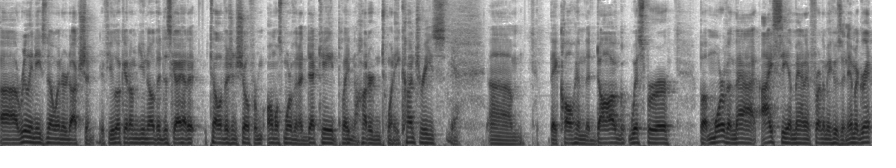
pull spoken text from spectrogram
uh, really needs no introduction. If you look at him, you know that this guy had a television show for almost more than a decade, played in 120 countries. Yeah. Um, they call him the dog whisperer. But more than that, I see a man in front of me who's an immigrant,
